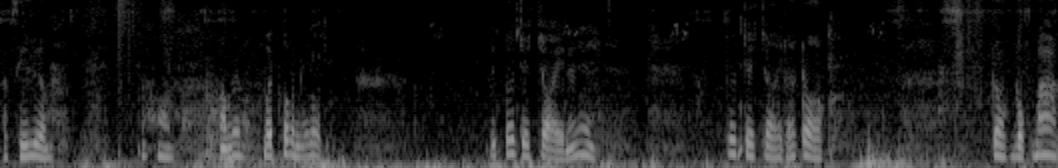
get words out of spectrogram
กับสีเหลือง หอม หอมไปหมดต้นแล้วหลดเป็นต้นจ่อยๆนะเนี่ยต้นจ่อยๆแล้วดอก ดอกดกมาก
